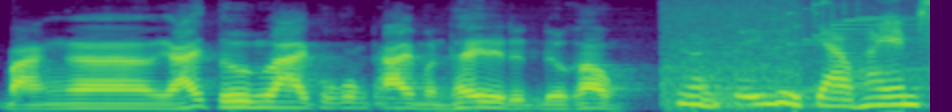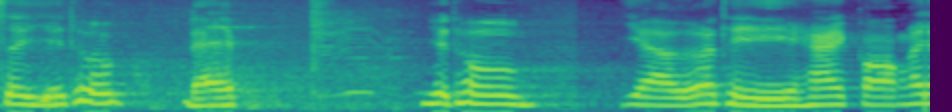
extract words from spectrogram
bạn ờ, gái tương lai của con trai mình thấy được, được không? Đầu tiên thì chào hai MC dễ thương, đẹp, dễ thương. Giờ á thì hai con á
